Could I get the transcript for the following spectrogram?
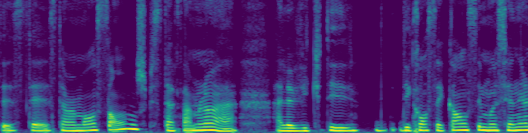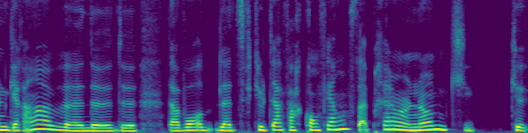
c'était un mensonge. Puis cette femme-là, elle, a vécu des, des conséquences émotionnelles graves, de d'avoir de, la difficulté à faire confiance après un homme qui que,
